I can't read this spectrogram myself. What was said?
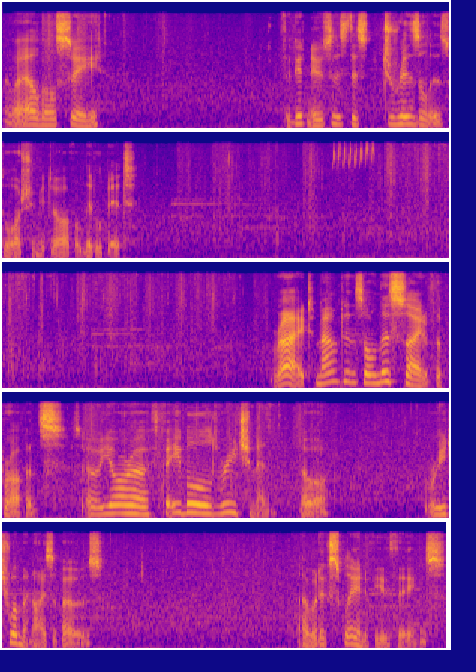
Well, we'll see. The good news is this drizzle is washing it off a little bit. Right, mountains on this side of the province. So you're a fabled reachman, or reachwoman, I suppose. That would explain a few things.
